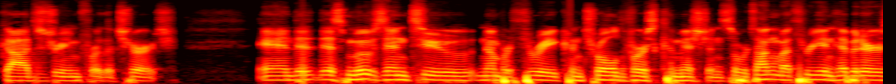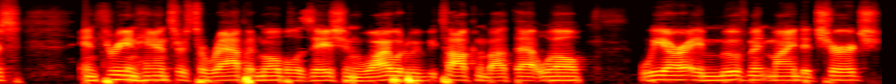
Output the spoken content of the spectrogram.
God's dream for the church. And th- this moves into number three, controlled versus commission. So we're talking about three inhibitors and three enhancers to rapid mobilization. Why would we be talking about that? Well, we are a movement minded church.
